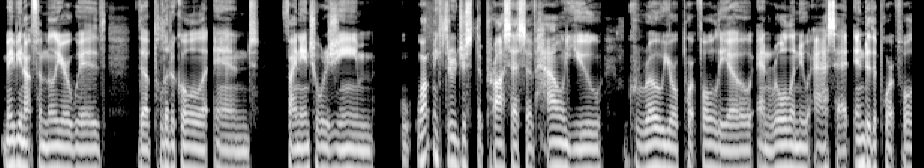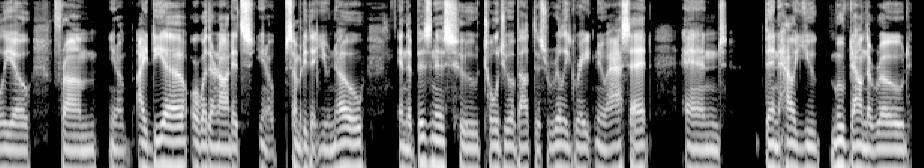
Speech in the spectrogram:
maybe not familiar with the political and financial regime. Walk me through just the process of how you grow your portfolio and roll a new asset into the portfolio from, you know, idea or whether or not it's, you know, somebody that you know in the business who told you about this really great new asset and then how you move down the road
